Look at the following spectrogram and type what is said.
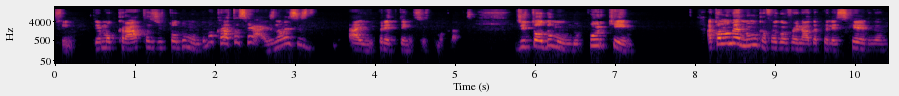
enfim, democratas de todo mundo. Democratas reais, não esses aí pretensos democratas. De todo mundo. Por quê? A Colômbia nunca foi governada pela esquerda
